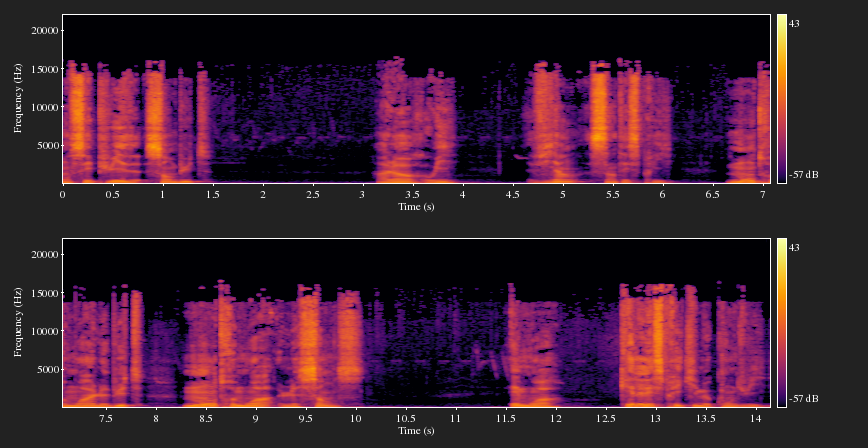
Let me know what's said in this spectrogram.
On s'épuise sans but. Alors oui, viens Saint-Esprit, montre-moi le but, montre-moi le sens. Et moi, quel est l'esprit qui me conduit?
